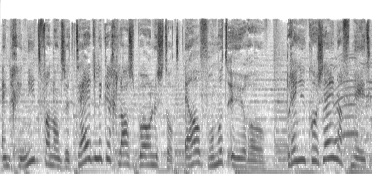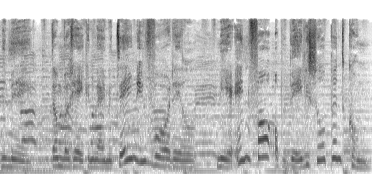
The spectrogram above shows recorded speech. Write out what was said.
en geniet van onze tijdelijke glasbonus tot 1100 euro. Breng uw kozijnafmetingen mee. Dan berekenen wij meteen uw voordeel. Meer info op belisol.com.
